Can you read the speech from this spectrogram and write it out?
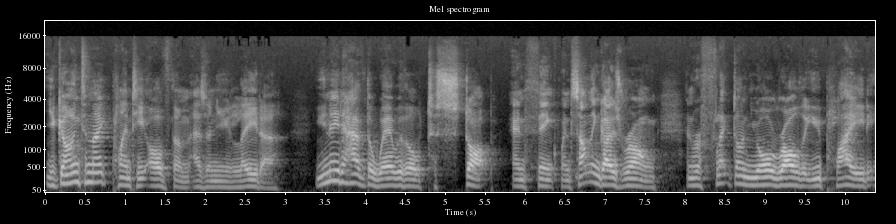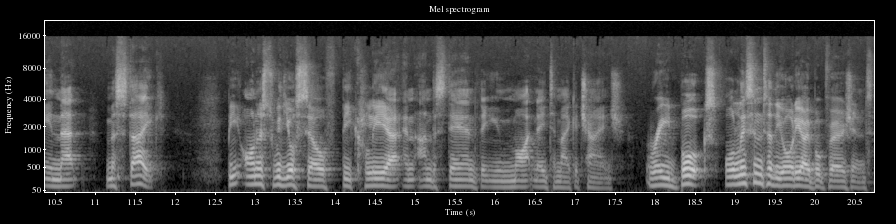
You're going to make plenty of them as a new leader. You need to have the wherewithal to stop and think when something goes wrong and reflect on your role that you played in that mistake. Be honest with yourself, be clear, and understand that you might need to make a change. Read books or listen to the audiobook versions.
